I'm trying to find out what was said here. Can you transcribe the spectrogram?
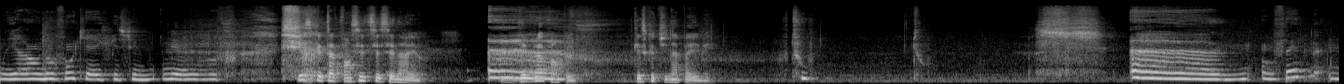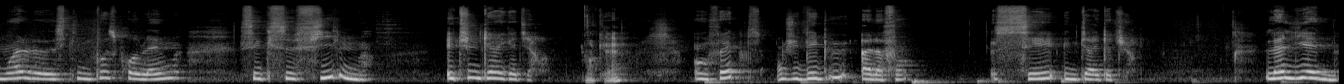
On dirait un enfant qui a écrit ce film. Qu'est-ce que tu as pensé de ce scénario Développe un peu. Qu'est-ce que tu n'as pas aimé? Tout. Tout. Euh, en fait, moi, le- ce qui me pose problème, c'est que ce film est une caricature. Ok. En fait, du début à la fin, c'est une caricature. L'alien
